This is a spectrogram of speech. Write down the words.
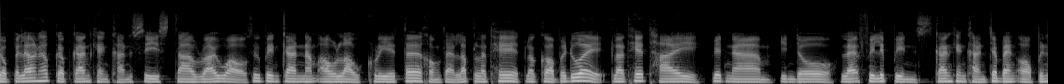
จบไปแล้วนะครับกับการแข่งขัน C Star Rival ซึ่งเป็นการนำเอาเหล่าครีเอเตอร์ของแต่ละประเทศ ประกอบไปด้วยประเทศไทย เวียดนาม อินโด และฟิลิปปินส์ การแข่งขันจะแบ่งออกเป็น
